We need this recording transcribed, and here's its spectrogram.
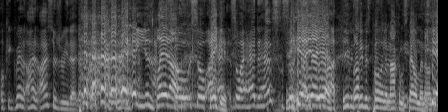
okay, granted, I had eye surgery that. you just play it out. so so I Take had, it. so I had to have. s- Yeah, yeah, yeah. He was But he was pulling a Malcolm Spellman on the yeah,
